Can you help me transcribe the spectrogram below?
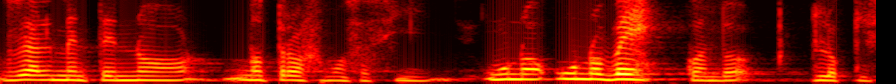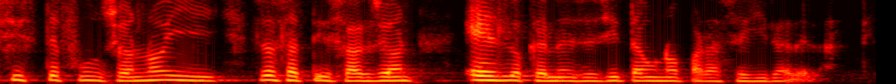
realmente no, no trabajamos así. Uno, uno ve cuando lo que hiciste funcionó y esa satisfacción es lo que necesita uno para seguir adelante.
